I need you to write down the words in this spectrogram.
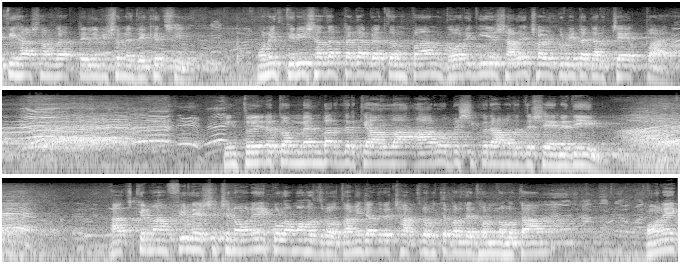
ইতিহাস আমরা টেলিভিশনে দেখেছি। উনি তিরিশ হাজার টাকা বেতন পান, ঘরে গিয়ে সাড়ে ছয় কোটি টাকার চেক পায়। কিন্তু এরকম মেম্বারদেরকে আল্লাহ আরও বেশি করে আমাদের দেশে এনে দিন। আজকে মাহফিলে এসেছেন অনেক ওলামা হজরত আমি যাদের ছাত্র হতে পারলে ধন্য হতাম। অনেক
